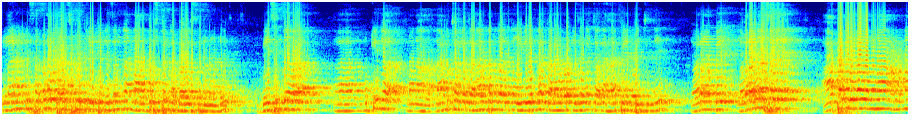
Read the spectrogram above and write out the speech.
ఇలాంటి సభలో పార్టిసిపేట్ చేయడం నిజంగా నా అదృష్టంగా భావిస్తున్నానండి. బేసిక్గా ముఖ్యంగా మన దామచర్ల జనార్దన్ గారిని ఈ విధంగా కలవటం నిజంగా చాలా హ్యాపీ అనిపించింది. ఎవరైనా ఎవరైనా సరే ఆపదల్లో ఉన్నా అన్నా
